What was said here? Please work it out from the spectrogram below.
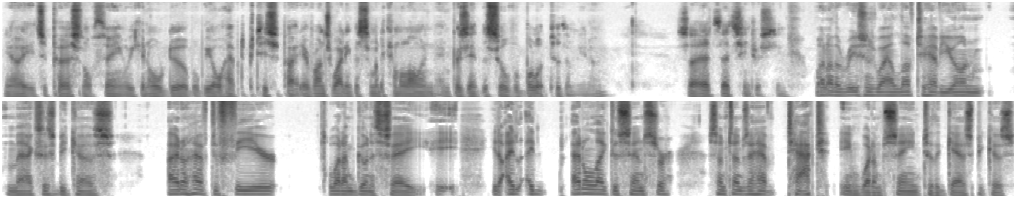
You know, it's a personal thing. We can all do it, but we all have to participate. Everyone's waiting for someone to come along and, and present the silver bullet to them, you know. So that's that's interesting. One of the reasons why I love to have you on, Max, is because I don't have to fear what I'm going to say. You know, I, I, I don't like to censor. Sometimes I have tact in what I'm saying to the guests because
